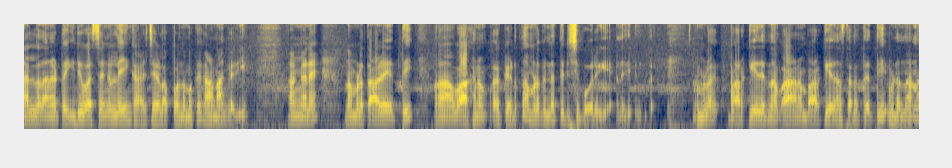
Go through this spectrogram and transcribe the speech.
നല്ലതാണ് കേട്ടോ. ഇരുവശങ്ങളിലെയും കാഴ്ചകൾ അപ്പോൾ നമുക്ക് കാണാൻ കഴിയും. അങ്ങനെ നമ്മൾ താഴെ എത്തി വാഹനം ഒക്കെ എടുത്ത് നമ്മൾ പിന്നെ തിരിച്ചു പോരുകയാണ് ചെയ്യുന്നത്. നമ്മൾ പാർക്ക് ചെയ്തിരുന്ന വാഹനം പാർക്ക് ചെയ്തിരുന്ന സ്ഥലത്തെത്തി. ഇവിടെ നിന്നാണ്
